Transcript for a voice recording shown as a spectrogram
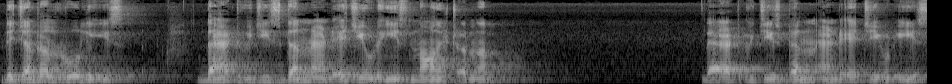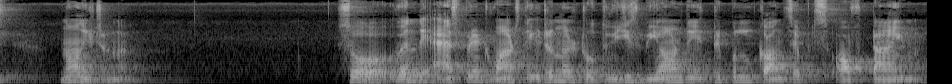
the general rule is that which is done and achieved is non eternal. That which is done and achieved is non eternal. So, when the aspirant wants the eternal truth, which is beyond the triple concepts of time,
